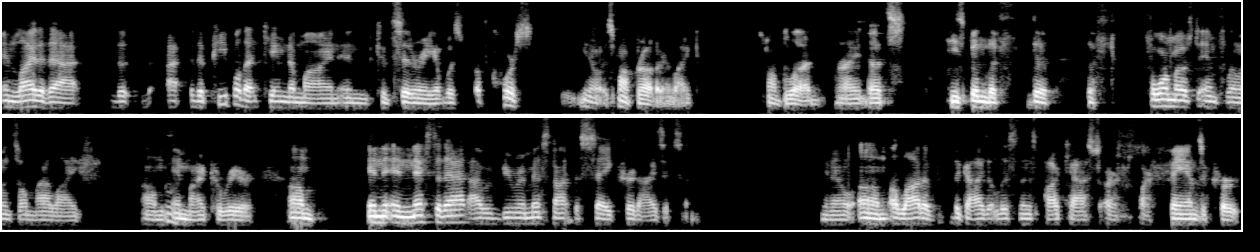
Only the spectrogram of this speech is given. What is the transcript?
in light of that, the, I, the people that came to mind in considering it was, of course, you know, it's my brother, like it's my blood, right? That's, he's been the, the, the foremost influence on my life, um, mm. in my career. Um, and, and next to that, I would be remiss not to say Kurt Isaacson. You know, um, a lot of the guys that listen to this podcast are are fans of Kurt.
